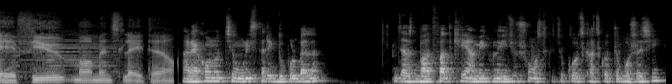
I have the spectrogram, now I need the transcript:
A few moments later. আর এখন হচ্ছে উনিশ তারিখ দুপুরবেলা। জাস্ট ভাত ফাত খেয়ে আমি এখন এই সমস্ত কিছু কোচ কাজ করতে বসেছি।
